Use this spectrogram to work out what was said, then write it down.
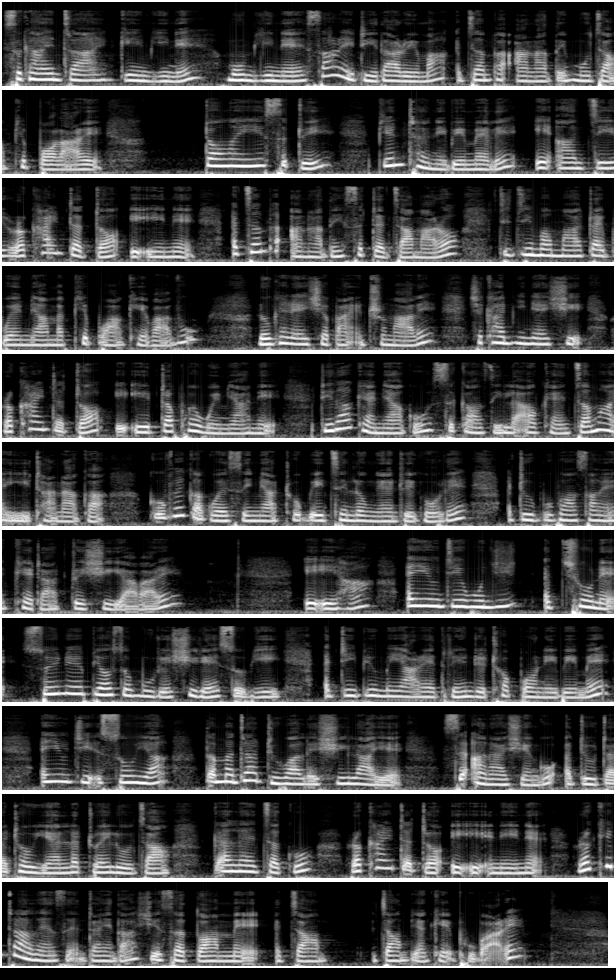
စကိုင်းတိုင်းကရင်ပြည်နယ်မွန်ပြည်နယ်စတဲ့ဒေသတွေမှာအကြမ်းဖက်အာဏာသိမ်းမှုကြောင့်ဖြစ်ပေါ်လာတဲ့ တော်လှန်ရေးစစ်တွေပြင်းထန်နေပေမဲ့လည်း ARG ရခိုင်တပ်တော် AA နဲ့အကြမ်းဖက်အာဏာသိမ်းစစ်တပ်ကြားမှာတော့ကြီးကြီးမားမားတိုက်ပွဲများမဖြစ်ပွားခဲ့ပါဘူး။လွန်ခဲ့တဲ့ရက်ပိုင်းအတွင်းမှာလည်းရခိုင်ပြည်နယ်ရှိရခိုင်တပ်တော် AA တပ်ဖွဲ့ဝင်များနဲ့ဒေသခံများကိုစစ်ကောင်စီလက်အောက်ခံကျန်းမာရေးဌာနကကိုဗစ်ကာကွယ်ဆေးများထိုးပေးခြင်းလုပ်ငန်းတွေကိုလည်းအတူပူးပေါင်းဆောင်ရွက်ခဲ့တာတွေ့ရှိရပါတယ်။ AA ဟာအယူကြီးဝန်ကြီးအချို့နဲ့ဆွေးနွေးပြောဆိုမှုတွေရှိတယ်ဆိုပြီးအတီးပြုမရတဲ့သတင်းတွေထွက်ပေါ်နေပေမဲ့အယူကြီးအစိုးရတမဒဒူဝါလည်းရှိလာရဲ့စစ်အာဏာရှင်ကိုအတူတိုက်ထုတ်ရန်လက်တွဲလိုကြောင်းကန့်လန့်ချက်ကိုရခိုင်တပ်တော် AA အနေနဲ့ရခိတလန်စင်အတိုင်းသာရှေ့ဆက်သွားမယ်အကြောင်းအကြောင်းပြန်ခဲ့ဖူးပါတယ်။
